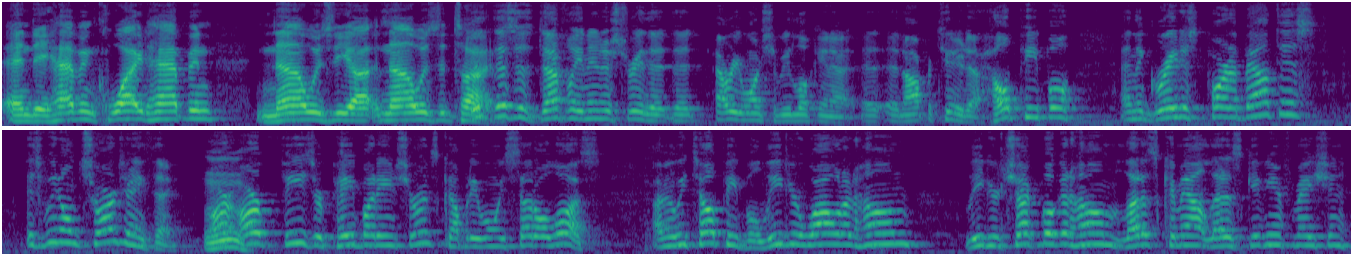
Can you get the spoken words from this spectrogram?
and they haven't quite happened. Now is the uh, now is the time. This is definitely an industry that, that everyone should be looking at, an opportunity to help people. And the greatest part about this is we don't charge anything. Mm. Our, our fees are paid by the insurance company when we settle a loss. I mean, we tell people, leave your wallet at home, leave your checkbook at home, let us come out, let us give you information,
